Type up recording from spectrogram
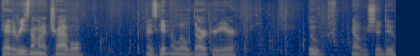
Okay, the reason I'm going to travel it's getting a little darker here. Ooh, you know what we should do?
